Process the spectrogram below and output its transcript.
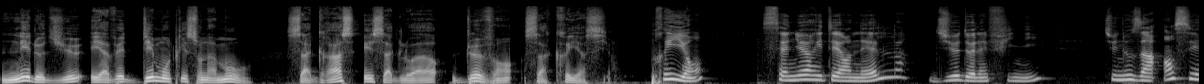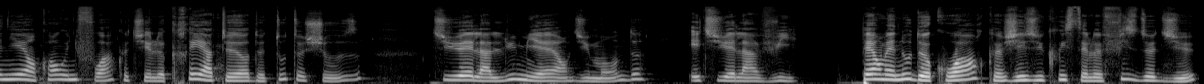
né de Dieu et avait démontré son amour, sa grâce et sa gloire devant sa création. Prions. Seigneur éternel, Dieu de l'infini, tu nous as enseigné encore une fois que tu es le Créateur de toutes choses tu es la lumière du monde et tu es la vie. Permets-nous de croire que Jésus-Christ est le Fils de Dieu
